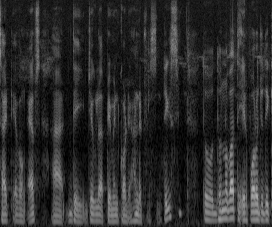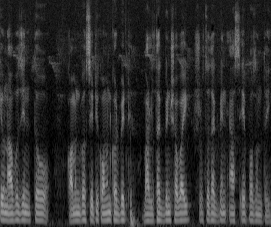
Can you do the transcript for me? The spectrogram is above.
সাইট এবং অ্যাপস দেই, যেগুলো পেমেন্ট করে হান্ড্রেড পার্সেন্ট ঠিক আছে? তো ধন্যবাদ। এরপরও যদি কেউ না বুঝেন, তো কমেন্ট বক্সে এটি কমেন্ট করবেন। ভালো থাকবেন সবাই, সুস্থ থাকবেন। আজ এ পর্যন্তই।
